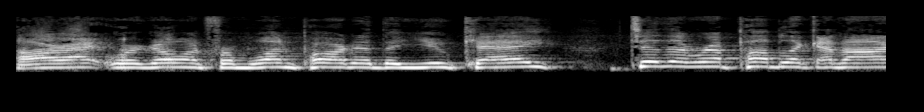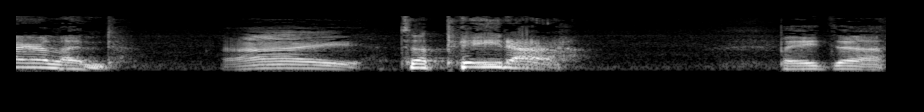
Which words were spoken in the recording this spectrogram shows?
All right, we're going from one part of the UK to the Republic of Ireland Hi, to Peter. Peter.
